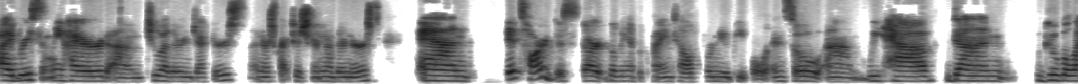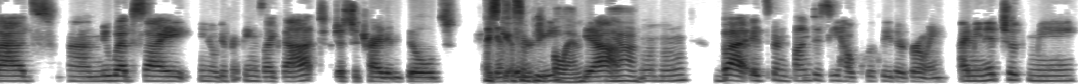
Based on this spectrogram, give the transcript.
I've recently hired um, two other injectors, a nurse practitioner, and another nurse, and it's hard to start building up a clientele for new people. And so um, we have done Google ads, um, new website, you know, different things like that, just to try to build, just guess, get energy. some people in. Yeah. yeah. Mm-hmm. But it's been fun to see how quickly they're growing. I mean, it took me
